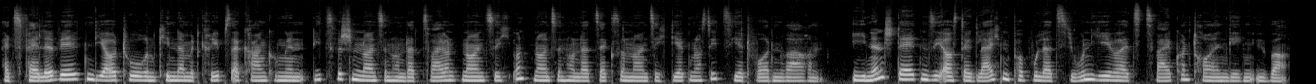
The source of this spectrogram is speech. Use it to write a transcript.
Als Fälle wählten die Autoren Kinder mit Krebserkrankungen, die zwischen 1992 und 1996 diagnostiziert worden waren. Ihnen stellten sie aus der gleichen Population jeweils zwei Kontrollen gegenüber.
